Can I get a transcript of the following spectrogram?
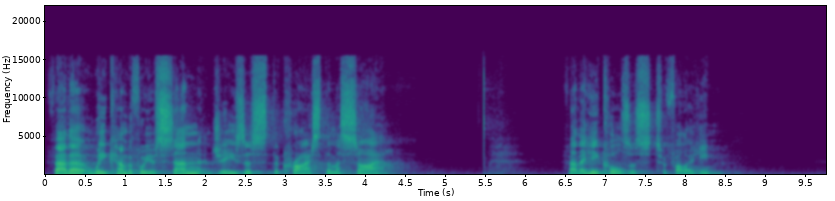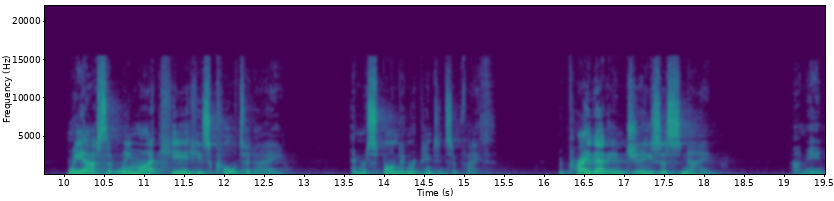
Father, we come before your Son, Jesus the Christ, the Messiah Father, He calls us to follow Him. We ask that we might hear His call today and respond in repentance of faith. We pray that in Jesus' name. Amen.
